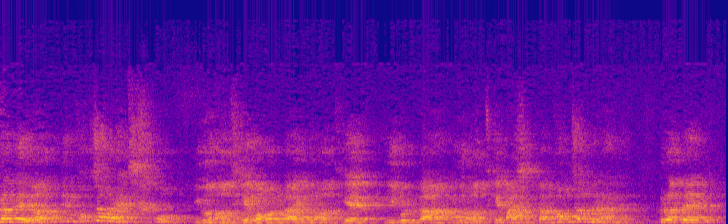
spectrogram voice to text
그런데 여러분들이 걱정을 해 자꾸 이건 어떻게 먹을까, 이건 어떻게 입을까, 이건 어떻게 마실까 걱정을 하네. 그런데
